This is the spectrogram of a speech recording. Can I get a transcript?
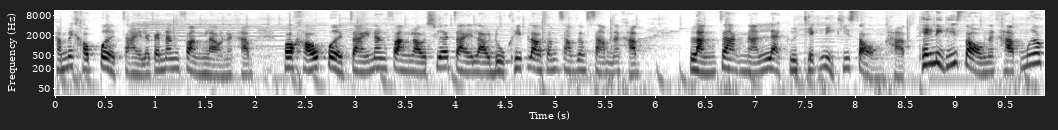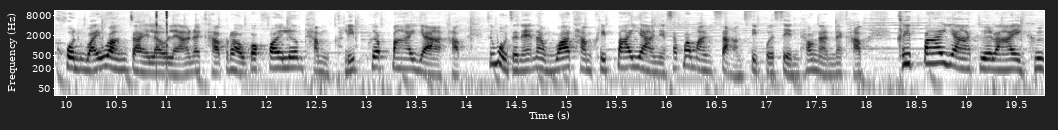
ทำให้เขาเปิดใจแล้วก็นั่งฟังเรานะครับพอเขาเปิดใจนั่งฟังเราเชื่อใจเราดูคลิปเราซ้ำๆๆๆนะครับ หลังจากนั้นแหละคือเทคนิคที่ 2 ครับ เทคนิคที่ 2 นะครับ เมื่อคนไว้วางใจเราแล้วนะครับ เราก็ค่อยเริ่มทำคลิปเพื่อป้ายยาครับ ซึ่งผมจะแนะนำว่าทำคลิปป้ายยาเนี่ยสักประมาณ 30%เท่านั้นนะครับ คลิปป้ายยาคืออะไร คือ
